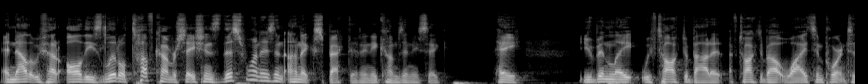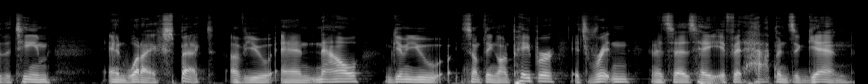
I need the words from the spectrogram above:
And now that we've had all these little tough conversations, this one isn't unexpected. And he comes in, he's like, Hey, you've been late. We've talked about it. I've talked about why it's important to the team and what I expect of you. And now I'm giving you something on paper. It's written and it says, Hey, if it happens again,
